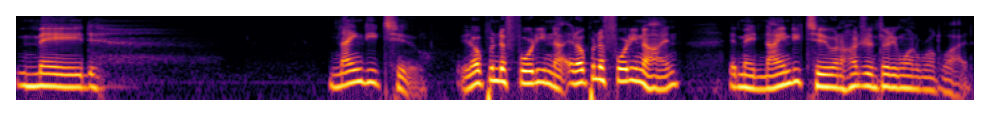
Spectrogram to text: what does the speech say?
made 92. It opened to 49. It opened to 49. It made 92 and 131 worldwide.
